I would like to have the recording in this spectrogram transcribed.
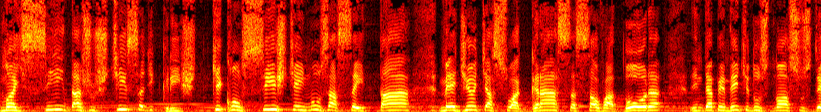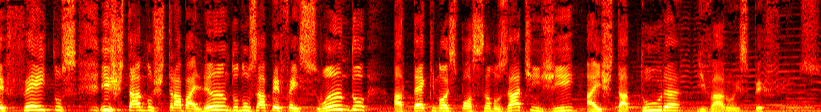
mas sim da justiça de Cristo, que consiste em nos aceitar mediante a sua graça salvadora, independente dos nossos defeitos, e está nos trabalhando, nos aperfeiçoando, até que nós possamos atingir a estatura de varões perfeitos.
